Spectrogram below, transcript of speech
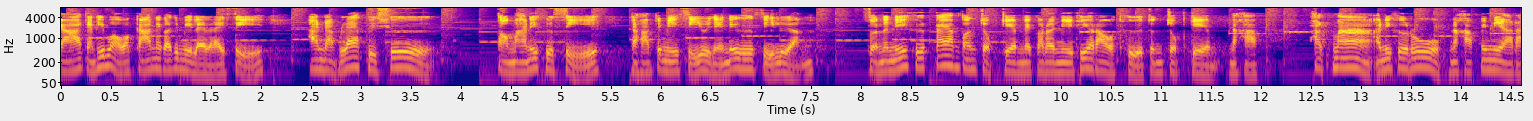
การ์ดอย่างที่บอกว่าการ์ดเนี่ยก็จะมีหลาย ๆ สี อันดับแรกคือชื่อ ต่อมานี่คือสีนะครับจะมีสีอยู่อย่างนี้คือสีเหลือง ส่วนอันนี้คือแต้มตอนจบเกมในกรณีที่เราถือจนจบเกมนะครับ ถัดมาอันนี้คือรูปนะครับไม่มีอะไร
